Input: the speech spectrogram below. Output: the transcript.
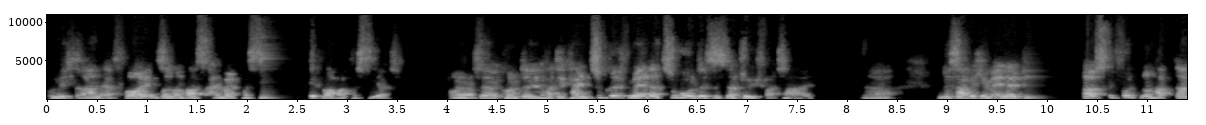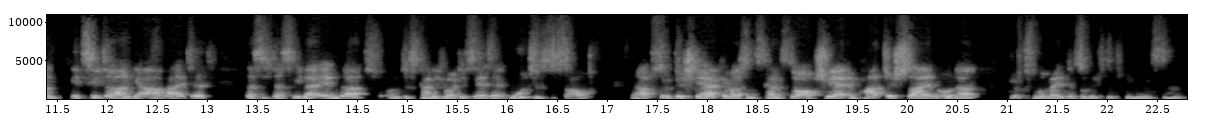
und mich daran erfreuen, sondern was einmal passiert war, war passiert. Und ja. äh, konnte, hatte keinen Zugriff mehr dazu und das ist natürlich fatal. Ja. Und das habe ich im NLP herausgefunden und habe dann gezielt daran gearbeitet, dass sich das wieder ändert. Und das kann ich heute sehr, sehr gut. Das ist auch eine absolute Stärke, weil sonst kannst du auch schwer empathisch sein oder Glücksmomente so richtig genießen.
